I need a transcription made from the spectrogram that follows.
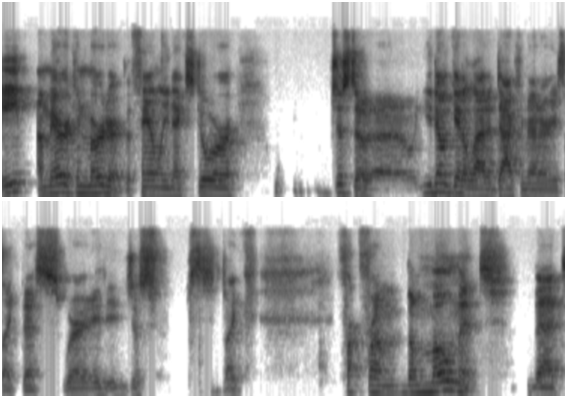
Eight, American Murder, The Family Next Door. Just a, uh, you don't get a lot of documentaries like this where it, it just like fr- from the moment that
